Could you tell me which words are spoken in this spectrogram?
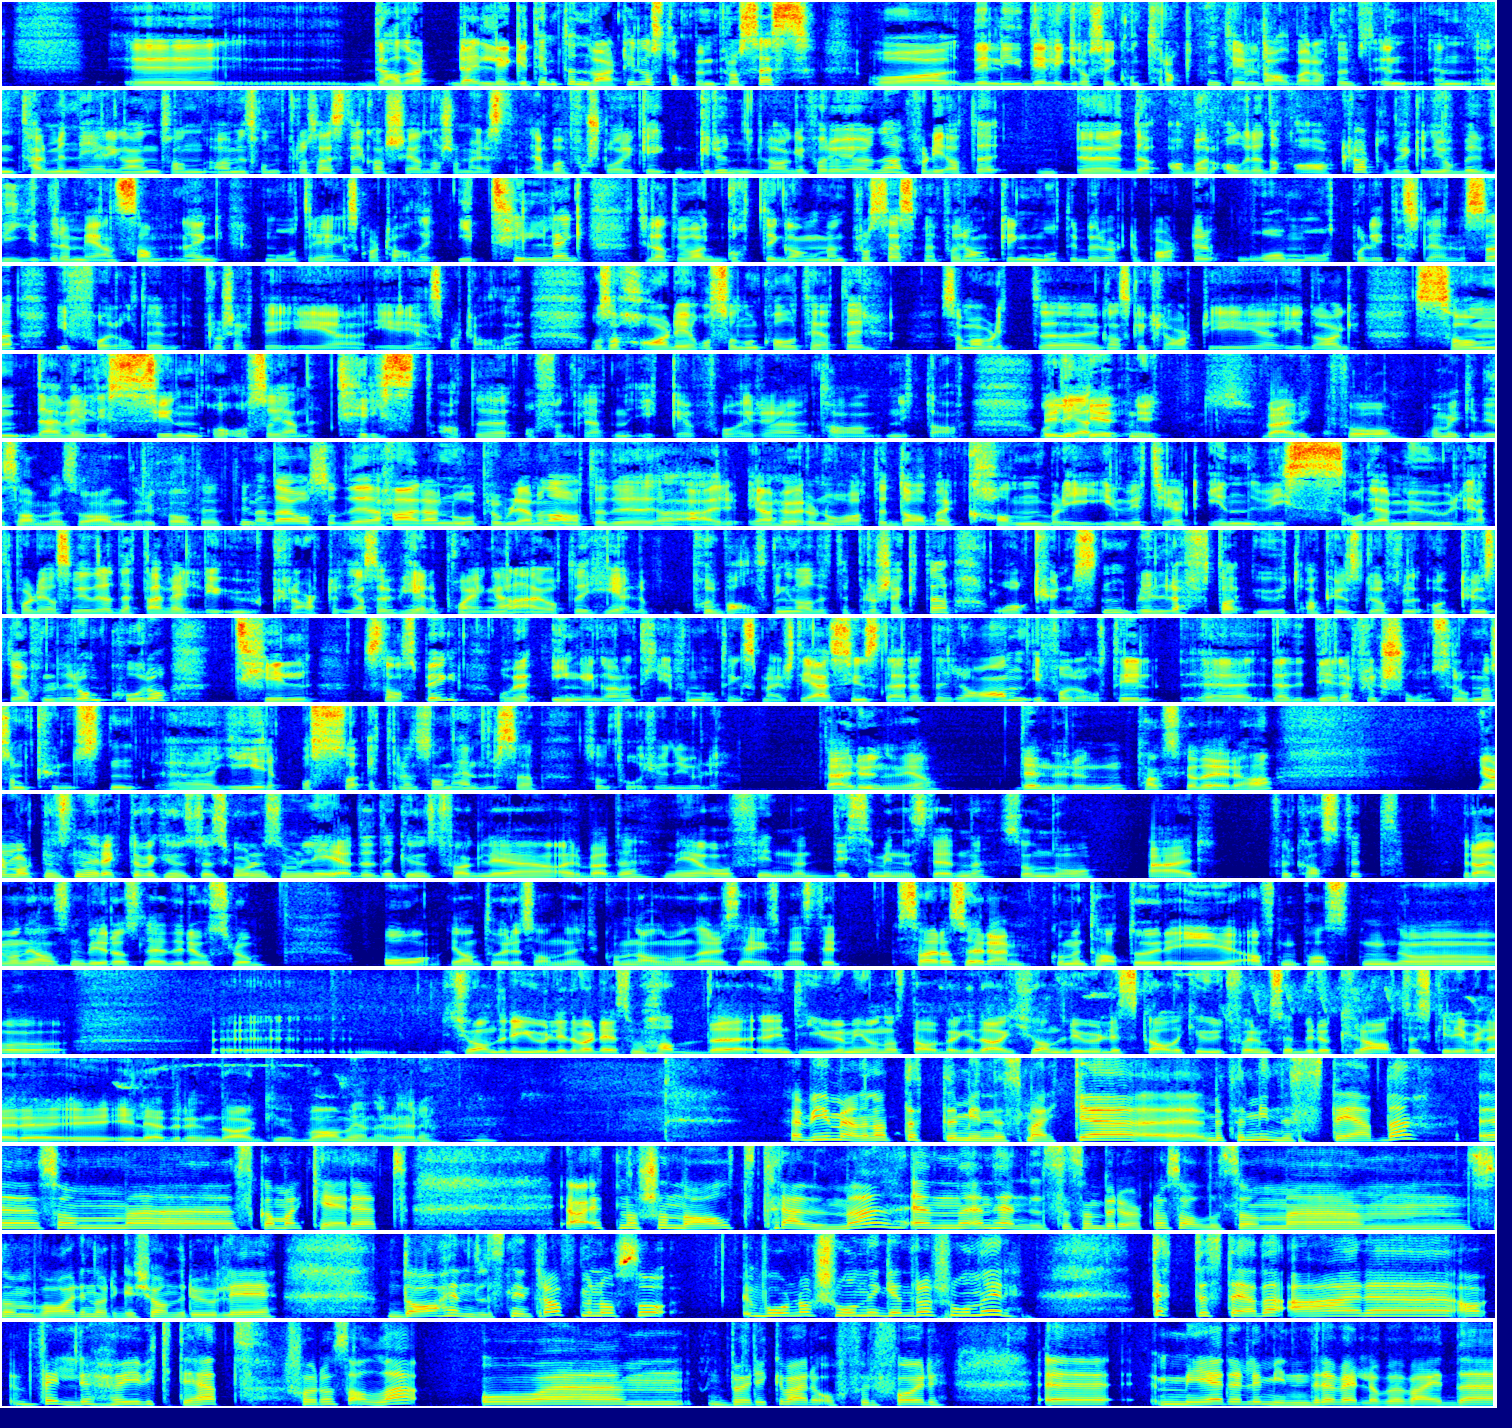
det, vært, det, er legitimt enhver til å stoppe en prosess. og Det, det ligger også i kontrakten til Dahlberg at en, en, en terminering av en, sånn, av en, sånn, prosess det kan skje når som helst. Jeg bare forstår ikke grunnlaget for å gjøre det. fordi at det, eh, det var allerede avklart at vi kunne jobbe videre med en sammenheng mot regjeringskvartalet. I tillegg til at vi var godt i gang med en prosess med forankring mot de berørte parter og mot politisk ledelse i forhold til prosjektet i, i regjeringskvartalet. Og så har det også noen kvaliteter som har blitt eh, ganske klart i, i dag, som det er veldig synd og også igjen trist at eh, offentligheten ikke får eh, ta nytte av. Og Vil ikke et nytt verk få, om ikke de samme, så andre kvaliteter? Men det er også det her er noe av problemet. da, at det er, Jeg hører nå at Dahlberg kan bli invitert inn hvis, og det er muligheter for det osv. Dette er veldig uklart. Altså, hele Poenget her er jo at hele forvaltningen av dette prosjektet og kunsten blir løfta ut av kunst i offentlig rom, KORO, til Statsbygg, og vi har ingen garantier for noe som helst. Jeg syns det er et ran i forhold til eh, det, det refleksjonsrommet som kunsten gir, også etter en sånn hendelse som 22.07. Der runder vi av denne runden. Takk skal dere ha. Jørn Mortensen, rektor ved Kunsthøgskolen, som ledet det kunstfaglige arbeidet med å finne disse minnestedene, som nå er forkastet. Raymond Johansen, byrådsleder i Oslo. Og Jan Tore Sanner, kommunal- og moderniseringsminister. Sara Sørheim, kommentator i Aftenposten. og 22. Eh, juli, Det var dere som hadde intervjuet med Jonas Dahlberg i dag. 22. juli skal ikke utforme seg byråkratisk, skriver dere i lederen i dag. Hva mener dere? Vi mener at dette minnesmerket, eh, dette minnestedet, eh, som skal markere et ja, et nasjonalt traume. En, en, hendelse som berørte oss alle som, som var i Norge 22.07. da hendelsen inntraff, men også vår nasjon i generasjoner. Dette stedet er eh, av veldig høy viktighet for oss alle. Og um, bør ikke være offer for uh, mer eller mindre veloverveide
